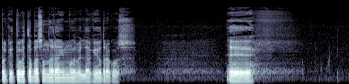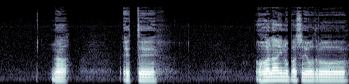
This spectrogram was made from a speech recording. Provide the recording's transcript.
Porque esto que está pasando ahora mismo de verdad que es otra cosa. Eh, nada. Este. Ojalá y no pase otro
